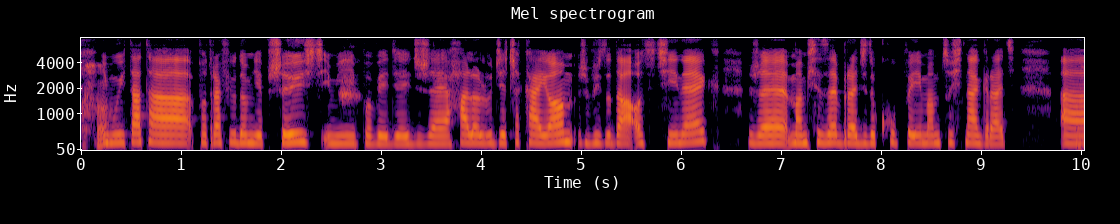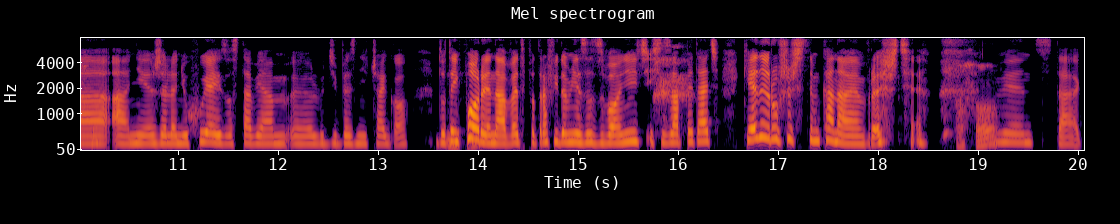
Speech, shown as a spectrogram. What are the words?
Aha. i mój tata potrafił do mnie przyjść i mi powiedzieć, że halo, ludzie czekają, żebyś dodała odcinek, że mam się zebrać do kupy i mam coś nagrać, a, a nie, że leniuchuję i zostawiam y, ludzi bez niczego. Do tej mhm. pory nawet potrafi do mnie zadzwonić i się zapytać, kiedy ruszysz z tym kanałem wreszcie. Aha. Więc tak,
